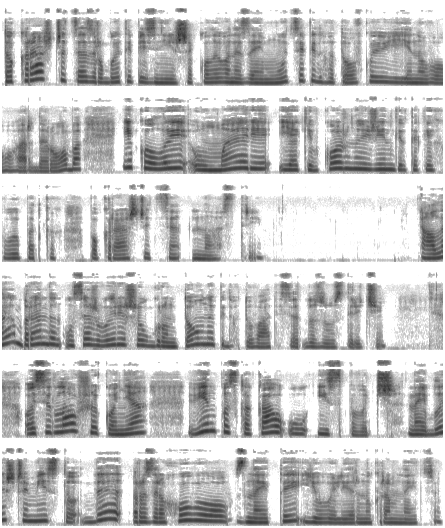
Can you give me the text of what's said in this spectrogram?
то краще це зробити пізніше, коли вони займуться підготовкою її нового гардероба, і коли у мері, як і в кожної жінки в таких випадках, покращиться настрій. Але Брендон усе ж вирішив ґрунтовно підготуватися до зустрічі. Осідлавши коня, він поскакав у Іспович, найближче місто, де розраховував знайти ювелірну крамницю.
